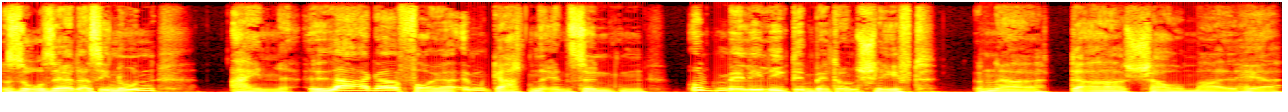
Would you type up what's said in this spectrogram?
So sehr, dass sie nun ein Lagerfeuer im Garten entzünden, und Melly liegt im Bett und schläft. Na, da schau mal her,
